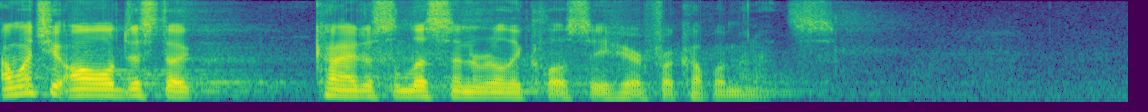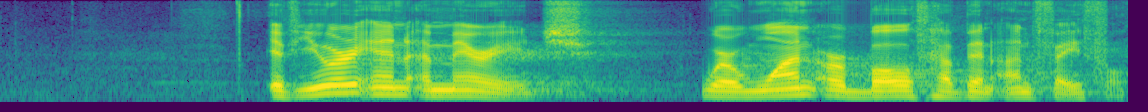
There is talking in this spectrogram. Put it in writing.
I want you all just to kind of just listen really closely here for a couple minutes. If you are in a marriage where one or both have been unfaithful,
